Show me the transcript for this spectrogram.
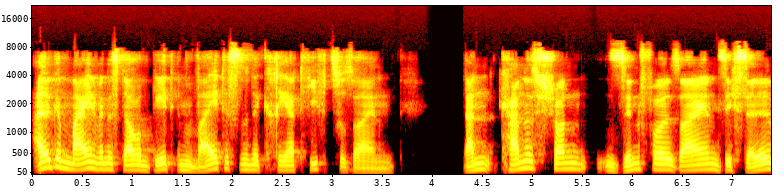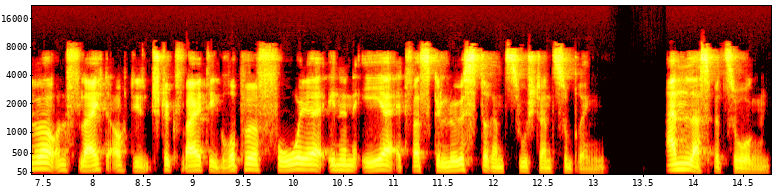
allgemein, wenn es darum geht, im weitesten Sinne kreativ zu sein, dann kann es schon sinnvoll sein, sich selber und vielleicht auch die, ein Stück weit die Gruppe vorher in einen eher etwas gelösteren Zustand zu bringen. Anlassbezogen.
